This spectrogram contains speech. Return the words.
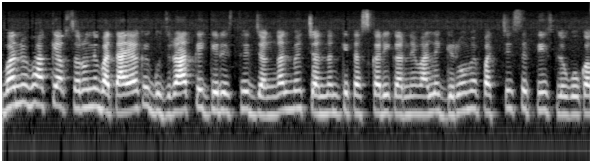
वन विभाग के अफसरों ने बताया कि गुजरात के गिर स्थित जंगल में चंदन की तस्करी करने वाले गिरोह में 25 से 30 लोगों का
